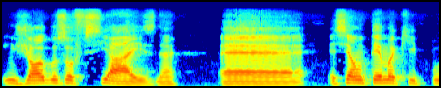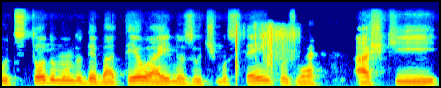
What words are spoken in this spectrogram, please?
em jogos oficiais, né? É, esse é um tema que, putz, todo mundo debateu aí nos últimos tempos, né? Acho que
